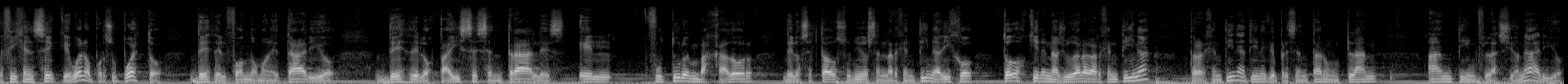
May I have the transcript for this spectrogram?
Fíjense que, bueno, por supuesto, desde el Fondo Monetario, desde los países centrales. El futuro embajador de los Estados Unidos en la Argentina dijo, todos quieren ayudar a la Argentina, pero Argentina tiene que presentar un plan antiinflacionario.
